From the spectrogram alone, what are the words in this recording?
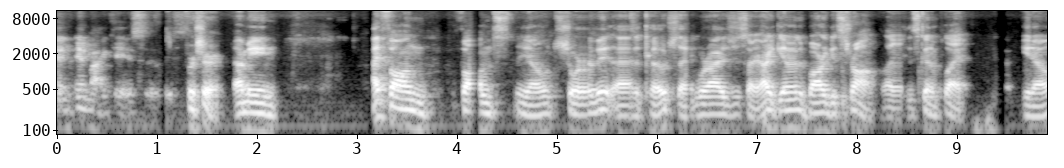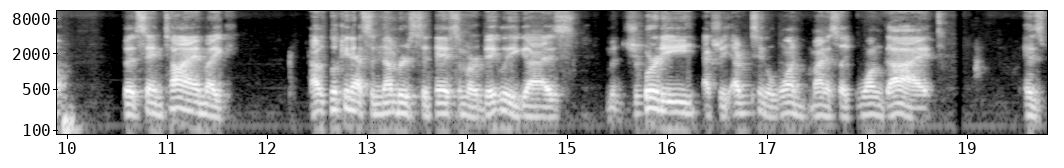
In, in my case, for sure. I mean, I've fallen fallen you know short of it as a coach, like where I was just like, all right, get on the bar, get strong, like it's gonna play, you know. But at the same time, like I was looking at some numbers today. Some of our big league guys, majority, actually every single one, minus like one guy, his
